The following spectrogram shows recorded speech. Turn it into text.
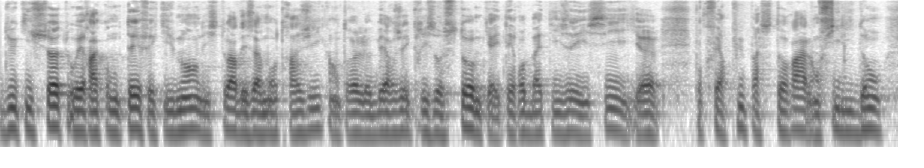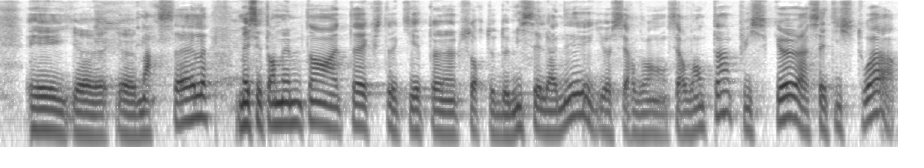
du Quichotte où est racontée effectivement l'histoire des amours tragiques entre le berger Chrysostome, qui a été rebaptisé ici euh, pour faire plus pastoral en Philidon, et euh, euh, Marcel. Mais c'est en même temps un texte qui est une sorte de miscellanée servantin, puisque à cette histoire,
